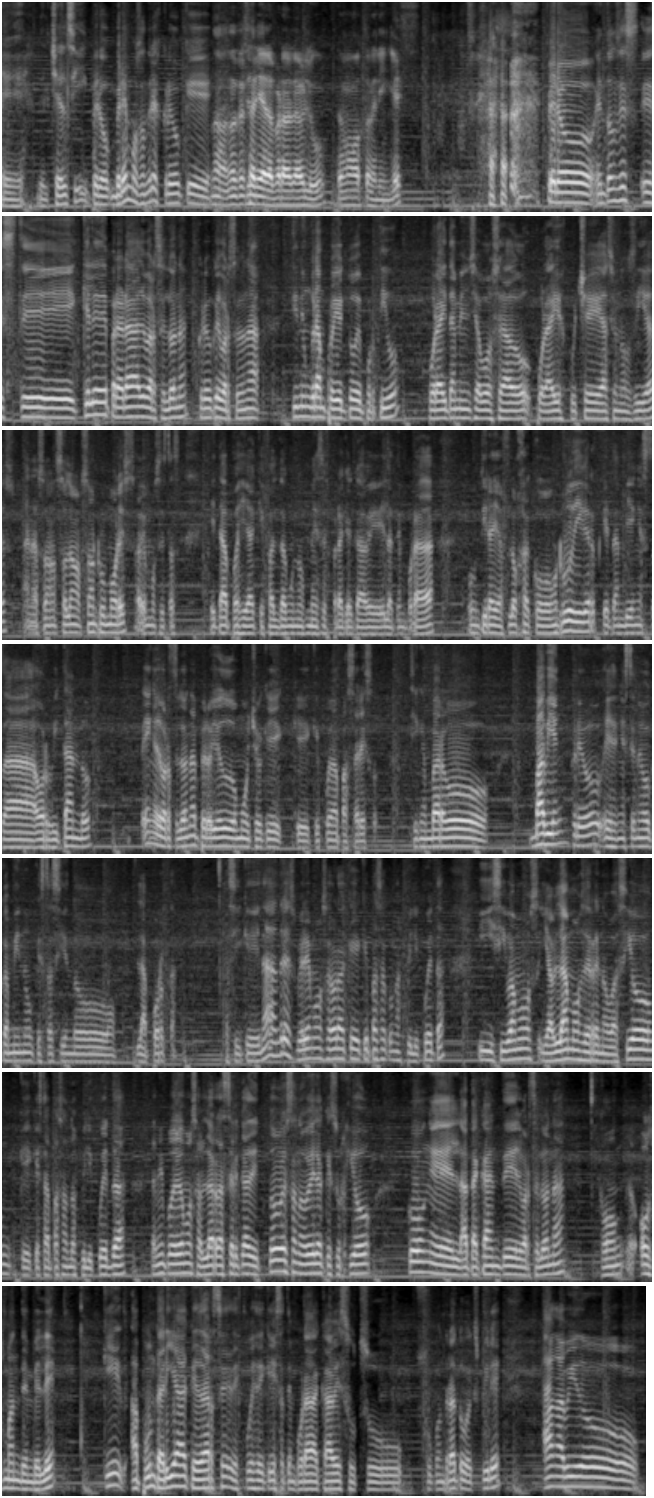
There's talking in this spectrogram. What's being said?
eh, del Chelsea, pero veremos Andrés, creo que... No, no te salía la palabra blue, tomamos con el inglés. pero entonces, este, ¿qué le deparará al Barcelona? Creo que el Barcelona tiene un gran proyecto deportivo, por ahí también se ha voceado, por ahí escuché hace unos días, son, solo son rumores, sabemos estas etapas ya que faltan unos meses para que acabe la temporada, un tira y afloja con Rudiger que también está orbitando en el Barcelona, pero yo dudo mucho que, pueda pasar eso. Sin embargo, va bien, creo, en este nuevo camino que está haciendo la porta. Así que nada, Andrés, veremos ahora qué, pasa con Aspilicueta. Y si vamos y hablamos de renovación, que, está pasando Aspilicueta, también podríamos hablar acerca de toda esta novela que surgió con el atacante del Barcelona, con Osman Dembélé, que apuntaría a quedarse después de que esta temporada acabe su, su, contrato o expire. Han habido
